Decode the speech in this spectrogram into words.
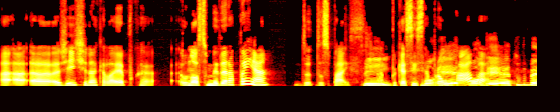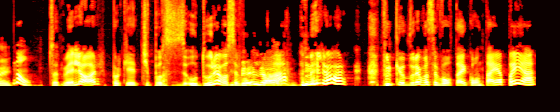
A, a- a gente, naquela época, o nosso medo era apanhar do- dos pais. Sim. Porque assim, se morrer, aprontava. morrer, tudo bem. Não, melhor. Porque, tipo, o duro é você Melhor. voltar. Melhor. Porque o duro é você voltar e contar e apanhar,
